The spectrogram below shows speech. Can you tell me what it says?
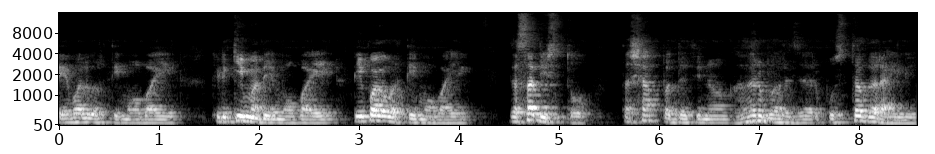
टेबलवरती मोबाईल खिडकीमध्ये मोबाईल टिपावरती मोबाईल जसा दिसतो तशा पद्धतीनं घरभर जर पुस्तकं राहिली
